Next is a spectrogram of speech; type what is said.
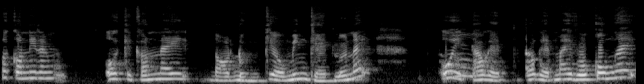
ôi con đi đang ôi cái con này nó đúng kiểu mình ghét luôn ấy. Ôi ừ. tao ghét tao ghét mày vô cùng ấy.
